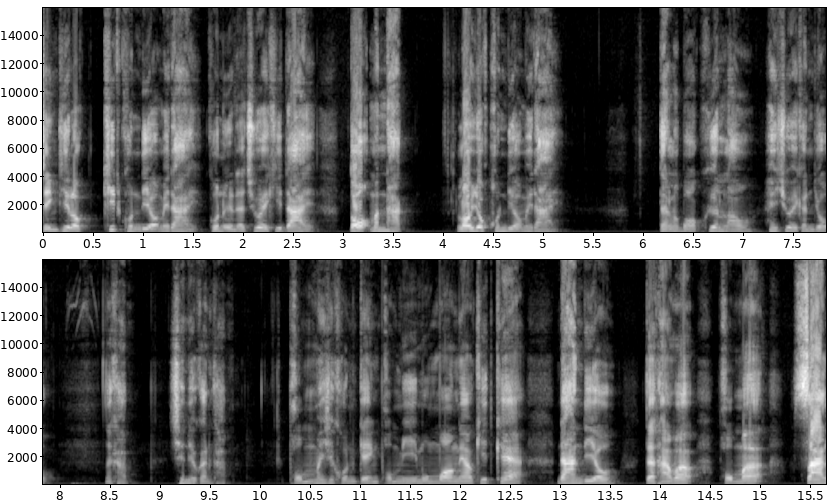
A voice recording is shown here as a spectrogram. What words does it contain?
สิ่งที่เราคิดคนเดียวไม่ได้ คนอื่นจะช่วยคิดได้ โต๊ะมันหนัก เรายกคนเดียวไม่ได้ แต่เราบอกเพื่อนเราให้ช่วยกันยกนะครับ เช่นเดียวกันครับ ผมไม่ใช่คนเก่ง ผมมีมุมมองแนวคิดแค่ด้านเดียว แต่ถามว่าผมมาสร้าง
